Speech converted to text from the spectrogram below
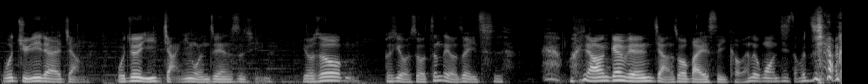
我举例来讲，我就以讲英文这件事情，有时候不是有时候真的有这一次，我想要跟别人讲说 bicycle，但是忘记怎么讲，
